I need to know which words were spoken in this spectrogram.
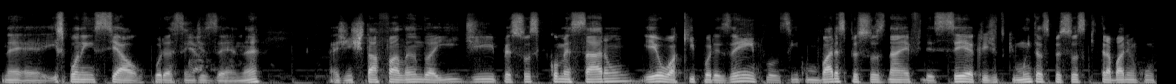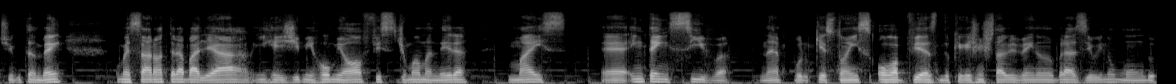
né, exponencial, por assim dizer, né? A gente está falando aí de pessoas que começaram, eu aqui, por exemplo, assim como várias pessoas na FDC, acredito que muitas pessoas que trabalham contigo também começaram a trabalhar em regime home office de uma maneira mais é, intensiva, né? Por questões óbvias do que a gente está vivendo no Brasil e no mundo.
